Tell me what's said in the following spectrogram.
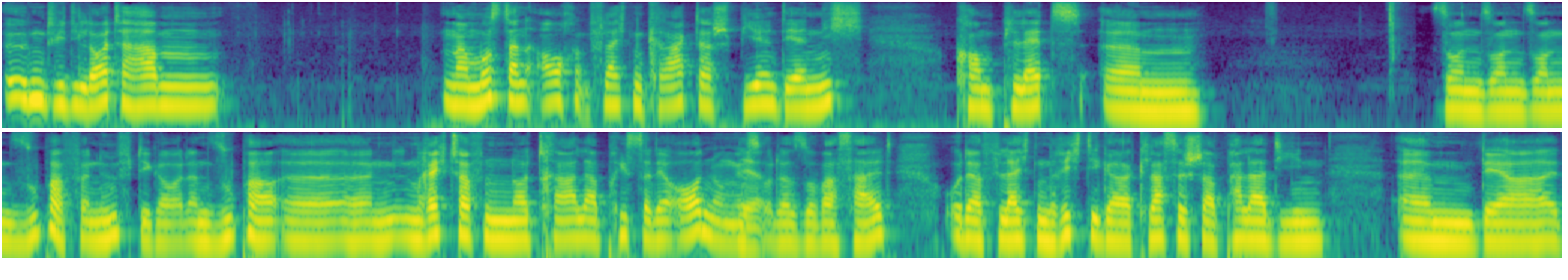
irgendwie die Leute haben man muss dann auch vielleicht einen Charakter spielen, der nicht komplett ähm, so ein, so, ein, so ein super vernünftiger oder ein super, äh, ein rechtschaffen neutraler Priester der Ordnung ist ja. oder sowas halt. Oder vielleicht ein richtiger klassischer Paladin, ähm, der,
